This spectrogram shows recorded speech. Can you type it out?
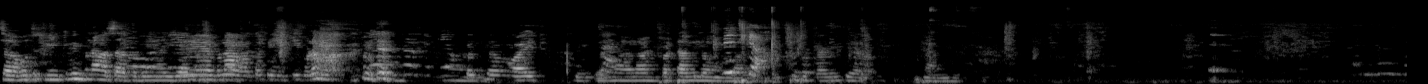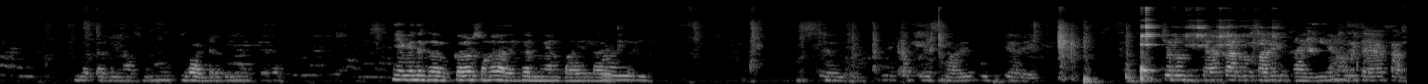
चाहो तो पिंक भी बना सकते हैं बनावा तो पिंक ही बना वाइट ठीक है लाल भी लूँगा भी बॉर्डर ये मेरे कलर सोने लगे में पाए लाइट चलो तय कर लो सारे दिखाइए हम तय कर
